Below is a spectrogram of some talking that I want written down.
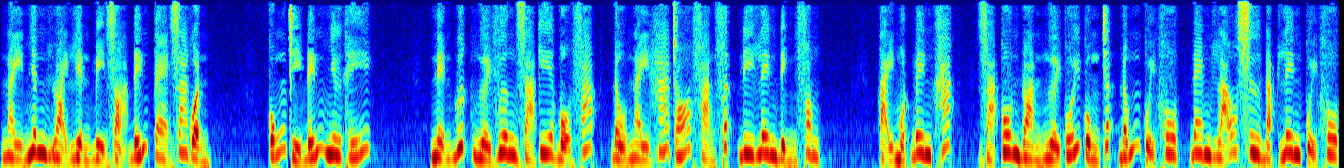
Này nhân loại liền bị dọa đến tè ra quần. Cũng chỉ đến như thế. Nện bước người vương giả kia bộ pháp, đầu này há chó phản phất đi lên đỉnh phong. Tại một bên khác, giả côn đoàn người cuối cùng chất đống củi khô, đem lão sư đặt lên củi khô.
